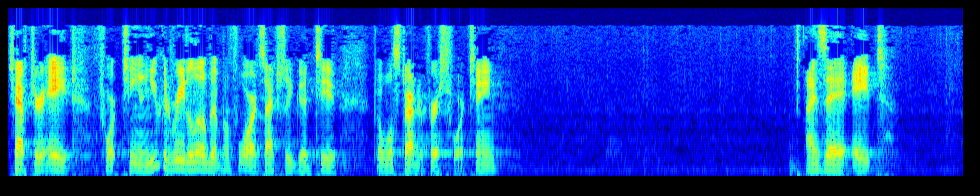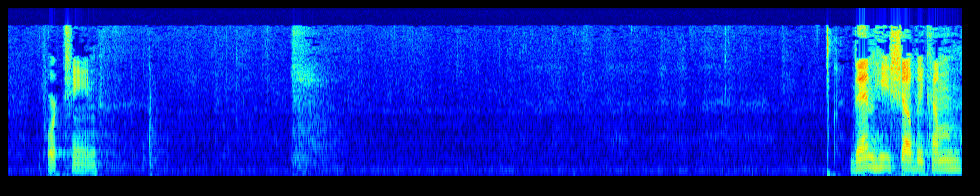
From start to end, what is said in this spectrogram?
chapter 8:14. And you could read a little bit before, it's actually good too, but we'll start at verse 14. Isaiah 8:14. Then he shall become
